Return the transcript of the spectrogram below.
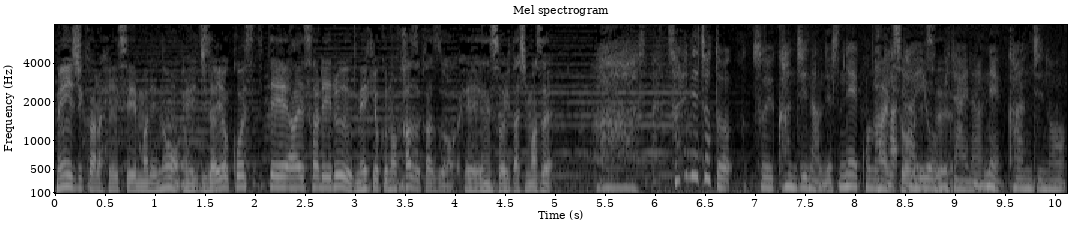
明治から平成までの、えー時代を超えて愛される名曲の数々を、えー演奏いたします。ああ、それでちょっとそういう感じなんですね。この、たはいそうです対応みたいなね、感じの。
